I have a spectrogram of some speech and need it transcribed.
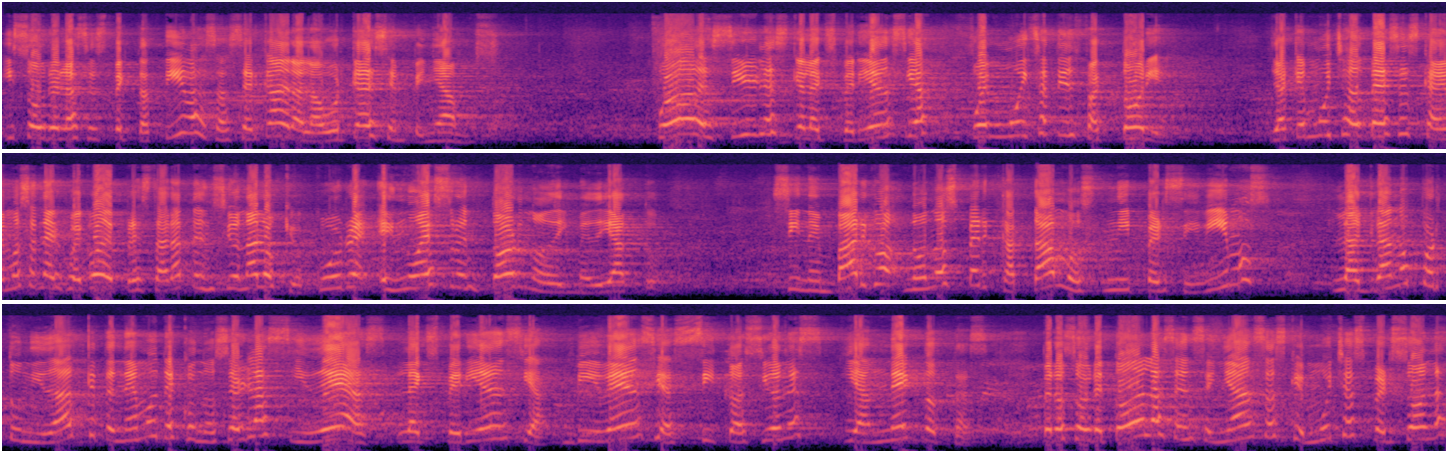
y sobre las expectativas acerca de la labor que desempeñamos. Puedo decirles que la experiencia fue muy satisfactoria, ya que muchas veces caemos en el juego de prestar atención a lo que ocurre en nuestro entorno de inmediato. Sin embargo, no nos percatamos ni percibimos la gran oportunidad que tenemos de conocer las ideas, la experiencia, vivencias, situaciones y anécdotas, pero sobre todo las enseñanzas que muchas personas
